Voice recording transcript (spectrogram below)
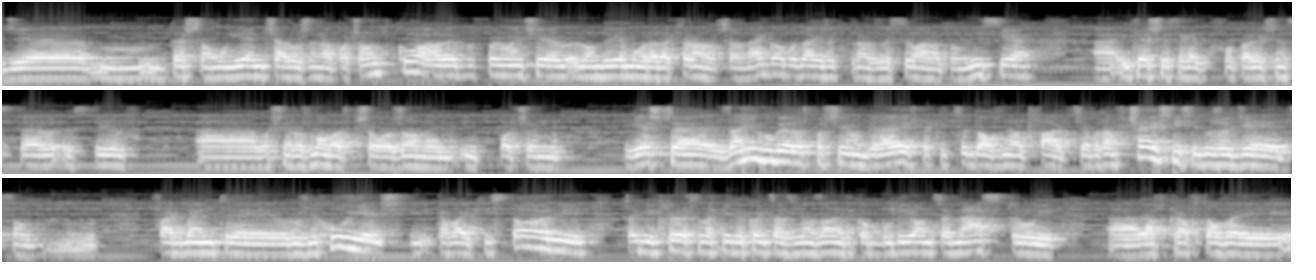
gdzie mm, też są ujęcia różne na początku, ale w pewnym momencie lądujemy u redaktora naczelnego bodajże, który nas wysyła na tą misję. I też jest tak jak w Operation Steel właśnie rozmowa z przełożonym i po czym jeszcze zanim w ogóle rozpoczniemy grę jest takie cudowne otwarcie, bo tam wcześniej się dużo dzieje, są fragmenty różnych ujęć, kawałek historii, to niektóre są takie nie do końca związane, tylko budujące nastrój e, Lovecraftowej, e,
